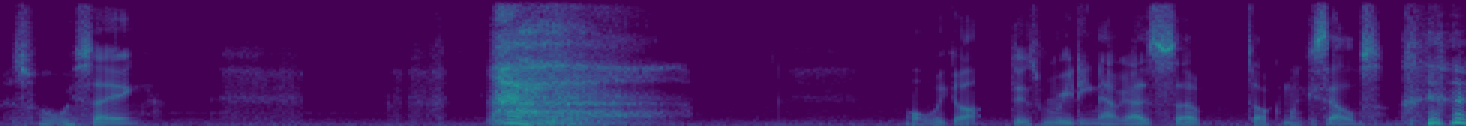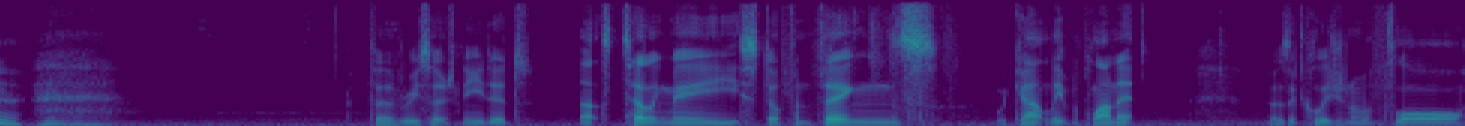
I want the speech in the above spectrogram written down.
that's what we're saying. what we got? Doing some reading now, guys. So talk among yourselves. Further research needed. That's telling me stuff and things. We can't leave the planet. There was a collision on the floor.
